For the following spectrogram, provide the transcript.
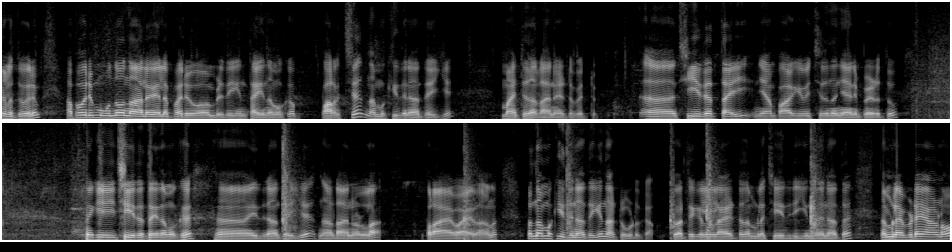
കിളുത്ത് വരും. അപ്പോൾ ഒരു മൂന്നോ നാലോ ഇല പരുവാകുമ്പോഴത്തേക്കും തൈ നമുക്ക് പറിച്ച് നമുക്ക് ഇതിനകത്തേക്ക് മാറ്റി നടാനായിട്ട് പറ്റും. ചീര തൈ ഞാൻ പാകി വെച്ചിരുന്ന ഞാനിപ്പോൾ എടുത്തു. നമുക്ക് ഈ ചീരത്തൈ നമുക്ക് ഇതിനകത്തേക്ക് നടാനുള്ള പ്രായമായതാണ്. അപ്പം നമുക്ക് ഇതിനകത്തേക്ക് നട്ടു കൊടുക്കാം. വെർട്ടിക്കലായിട്ട് നമ്മൾ ചെയ്തിരിക്കുന്നതിനകത്ത് നമ്മൾ എവിടെയാണോ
